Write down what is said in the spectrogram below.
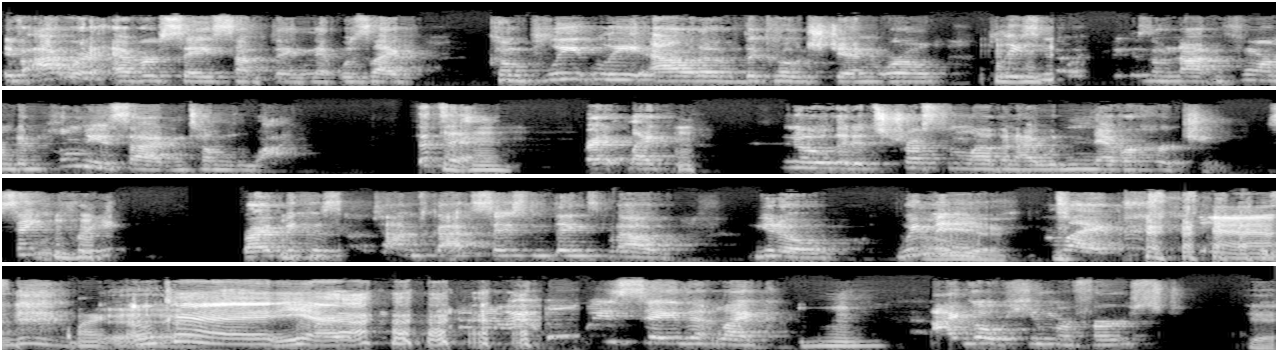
if I were to ever say something that was like completely out of the Coach Jen world, please mm-hmm. know it's because I'm not informed, and pull me aside and tell me why. That's it, mm-hmm. right? Like mm-hmm. know that it's trust and love, and I would never hurt you. Same for mm-hmm. you, right? Because sometimes God says some things about you know women oh, yeah. like yeah like, okay yeah i always say that like mm-hmm. i go humor first yeah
